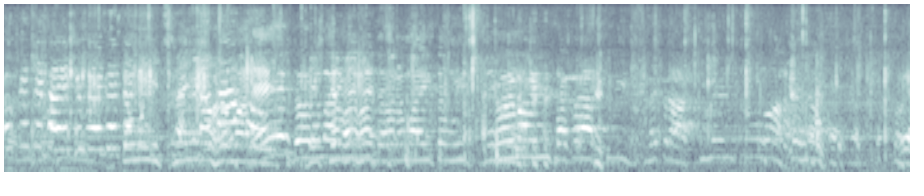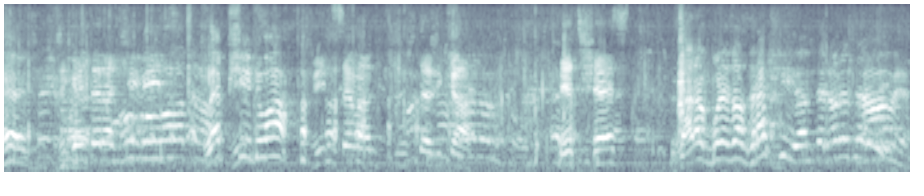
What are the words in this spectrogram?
Koukejte, pane, že budete Tomu nic není dohromady. Ne, dohromady, dohromady tomu nic není. Dohromady nic, akorát metra cimentu a Říkejte radši víc. Lepší dva. Víc se vám musíte říkat. Pět, šest. Za rok bude zase dražší, vemte do rezervy. Právě.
